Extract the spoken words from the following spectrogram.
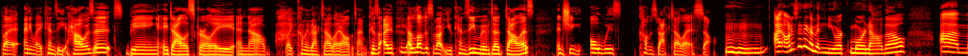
But anyway, Kenzie, how is it being a Dallas girly and now like coming back to LA all the time? Because I Yeah. I love this about you. Kenzie moved to Dallas and she always comes back to LA still. hmm I honestly think I'm in New York more now though. Um,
